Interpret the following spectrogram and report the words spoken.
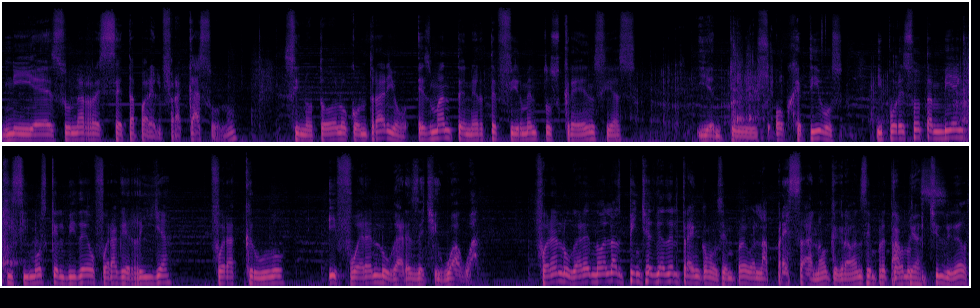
ni es una receta para el fracaso, ¿no? Sino todo lo contrario, es mantenerte firme en tus creencias y en tus objetivos. Y por eso también quisimos que el video fuera guerrilla, fuera crudo y fuera en lugares de Chihuahua. Fuera en lugares, no en las pinches vías del tren, como siempre, o en la presa, ¿no? Que graban siempre todos Tapias. los pinches videos.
